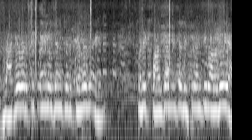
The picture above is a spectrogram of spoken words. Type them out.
जागेवरती पण नियोजन केलं केलं जाईल. पण एक पाच दहा मिनिटं विश्रांती बाळगूया.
